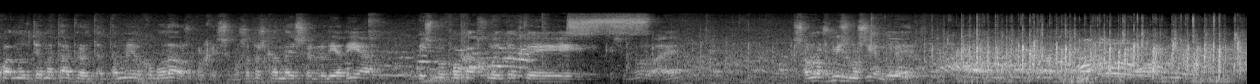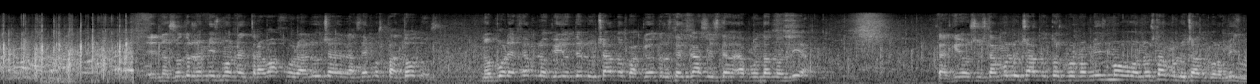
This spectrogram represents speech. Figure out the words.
cuando el tema tal, pero están muy acomodados, porque si vosotros que andáis en el día a día, veis muy poca juventud que, se mueva, ¿eh? Son los mismos siempre, ¿eh? Eh, Nosotros mismos en el trabajo, la lucha la hacemos para todos. No, por ejemplo, que yo esté luchando para que otros estén y estén apuntando el día. Que aquí o si estamos luchando todos por lo mismo o no estamos luchando por lo mismo.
